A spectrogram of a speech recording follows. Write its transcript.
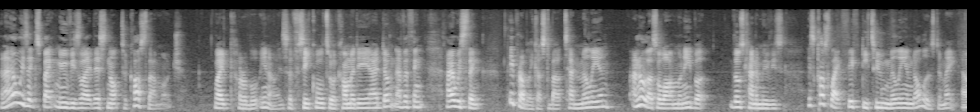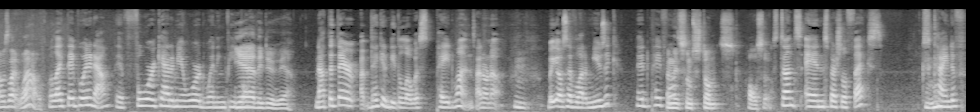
and I always expect movies like this not to cost that much. Like horrible, you know, it's a sequel to a comedy. I don't ever think. I always think they probably cost about ten million. I know that's a lot of money, but those kind of movies, this cost like fifty-two million dollars to make. I was like, wow. Well, like they pointed out, they have four Academy Award winning people. Yeah, they do. Yeah. Not that they're they could be the lowest paid ones. I don't know. But you also have a lot of music they had to pay for. And there's some stunts also. stunts and special effects, Mm-hmm. kind of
